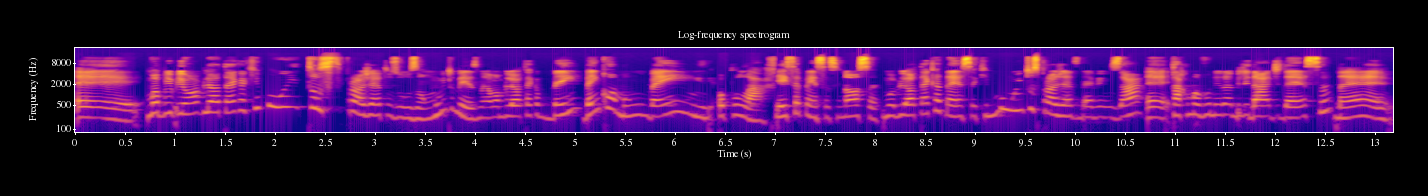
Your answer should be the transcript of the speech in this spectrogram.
é uma, uma biblioteca que muitos projetos usam, muito mesmo. É uma biblioteca bem, bem comum, bem popular. E aí você pensa assim, nossa, uma biblioteca dessa que muitos projetos devem usar, é, tá com uma vulnerabilidade dessa, né?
